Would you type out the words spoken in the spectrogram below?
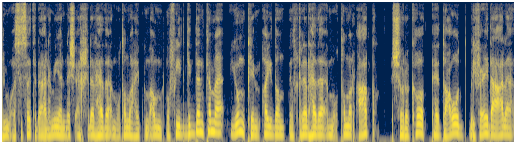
للمؤسسات الإعلامية الناشئة خلال هذا المؤتمر هيكون أمر مفيد جدا كما يمكن أيضا من خلال هذا المؤتمر عقد آه، تعود بالفائدة على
